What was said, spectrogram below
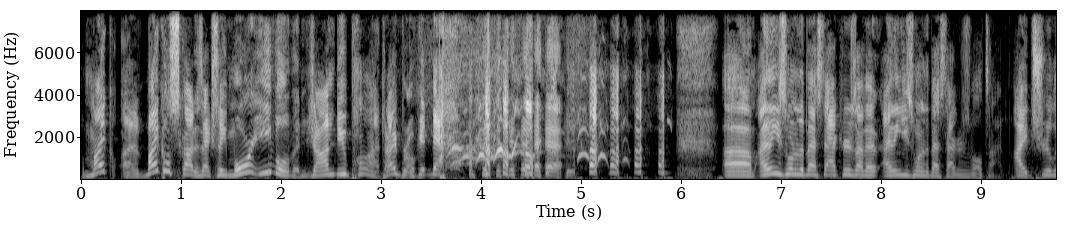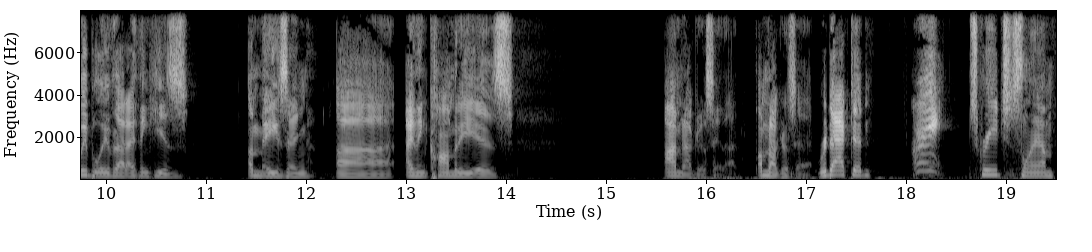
Michael uh, Michael Scott is actually more evil than John du Pont. I broke it down. um, I think he's one of the best actors. I've, I think he's one of the best actors of all time. I truly believe that. I think he is amazing. Uh, I think comedy is. I'm not going to say that. I'm not going to say that. Redacted. Screech, slam.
